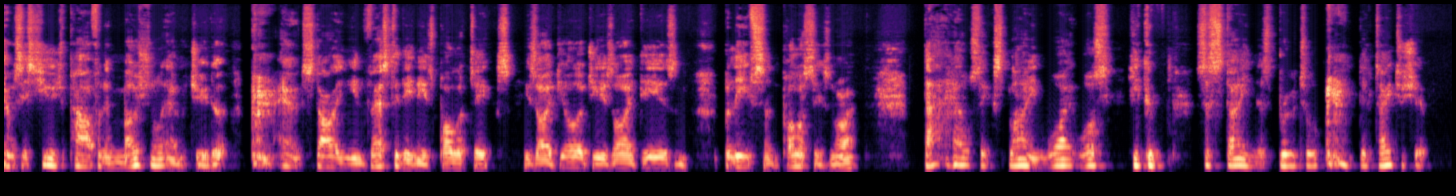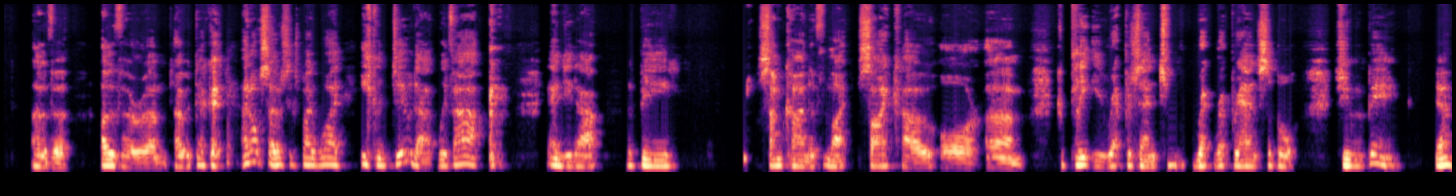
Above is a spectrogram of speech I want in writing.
there was this huge, powerful emotional energy that Stalin invested in his politics, his ideology, his ideas and beliefs and policies, and right. That helps explain why it was he could sustain this brutal dictatorship over over um, over decades, and also explain why he can do that without ending up being some kind of like psycho or um, completely represent, re- reprehensible human being. Yeah,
